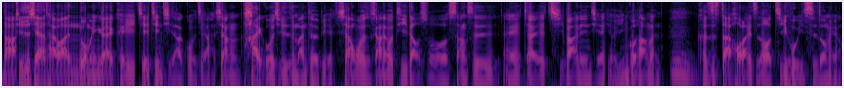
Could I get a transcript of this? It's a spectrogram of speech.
那其实现在台湾，我们应该可以借鉴其他国家，像泰国其实蛮特别。像我刚有提到说，上次哎，在七八年前有赢过他们，嗯，可是，在后来之后，几乎一次都没有，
